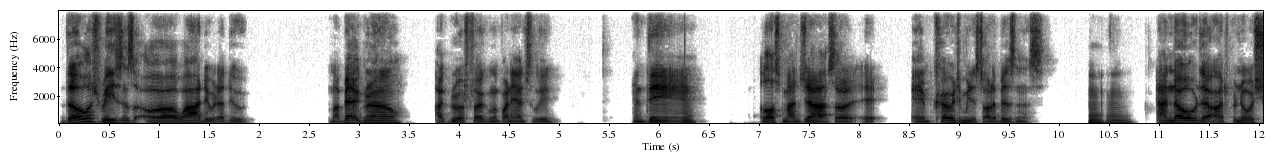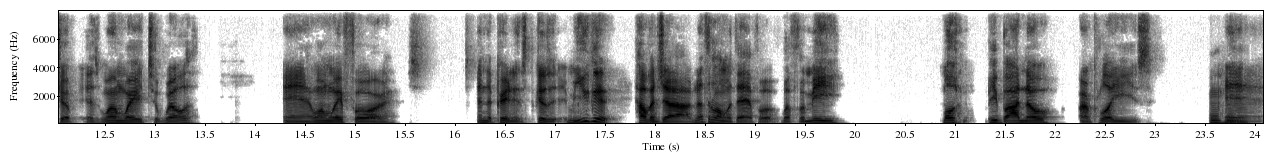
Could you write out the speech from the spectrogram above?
those reasons are why I do what I do. My background, I grew up struggling financially, and then I lost my job. So it, it encouraged me to start a business. Mm-hmm. I know that entrepreneurship is one way to wealth and one way for independence because I mean, you could have a job, nothing wrong with that. For, but for me, most people I know are employees. Mm-hmm. And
